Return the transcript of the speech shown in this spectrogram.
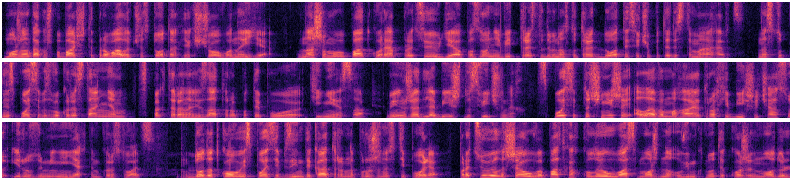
Можна також побачити провали в частотах, якщо вони є. В нашому випадку реп працює в діапазоні від 393 до 1050 МГц. Наступний спосіб з використанням спектраналізатора по типу TNSA. Він вже для більш досвідчених. Спосіб точніший, але вимагає трохи більше часу і розуміння, як ним користуватися. Додатковий спосіб з індикатором напруженості поля працює лише у випадках, коли у вас можна увімкнути кожен модуль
